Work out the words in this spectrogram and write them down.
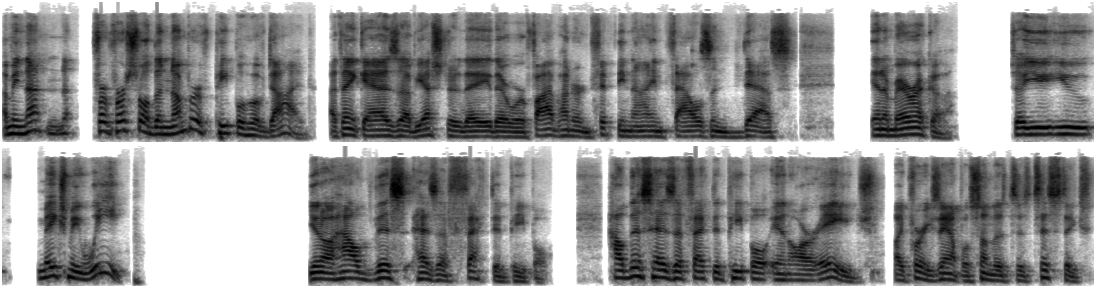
I mean, not, for first of all, the number of people who have died. I think as of yesterday, there were 559,000 deaths in America. So you you makes me weep. You know how this has affected people how this has affected people in our age. Like, for example, some of the statistics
